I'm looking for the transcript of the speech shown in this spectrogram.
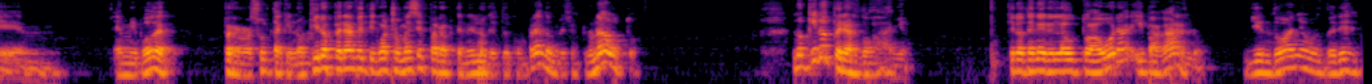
en mi poder. Pero resulta que no quiero esperar 24 meses para obtener lo que estoy comprando, por ejemplo, un auto. No quiero esperar dos años. Quiero tener el auto ahora y pagarlo. Y en dos años veré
